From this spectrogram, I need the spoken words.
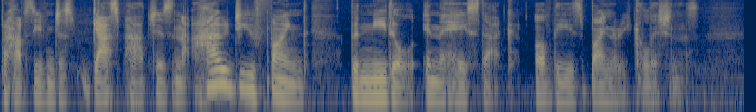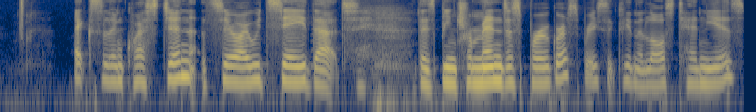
perhaps even just gas patches. And how do you find the needle in the haystack of these binary collisions? Excellent question. So I would say that there's been tremendous progress basically in the last 10 years.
